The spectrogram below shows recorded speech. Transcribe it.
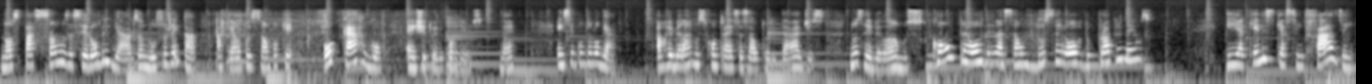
nós passamos a ser obrigados a nos sujeitar àquela posição, porque o cargo é instituído por Deus, né? Em segundo lugar, ao rebelarmos contra essas autoridades, nos rebelamos contra a ordenação do Senhor, do próprio Deus. E aqueles que assim fazem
